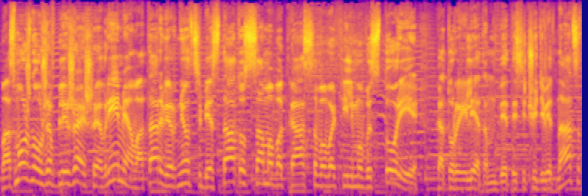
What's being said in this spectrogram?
Возможно, уже в ближайшее время «Аватар» вернет себе статус самого кассового фильма в истории, который летом 2019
